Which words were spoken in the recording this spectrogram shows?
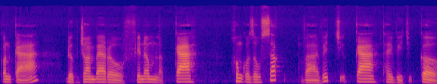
con cá, được John Barrow phiên âm là K, không có dấu sắc và viết chữ K thay vì chữ cờ.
